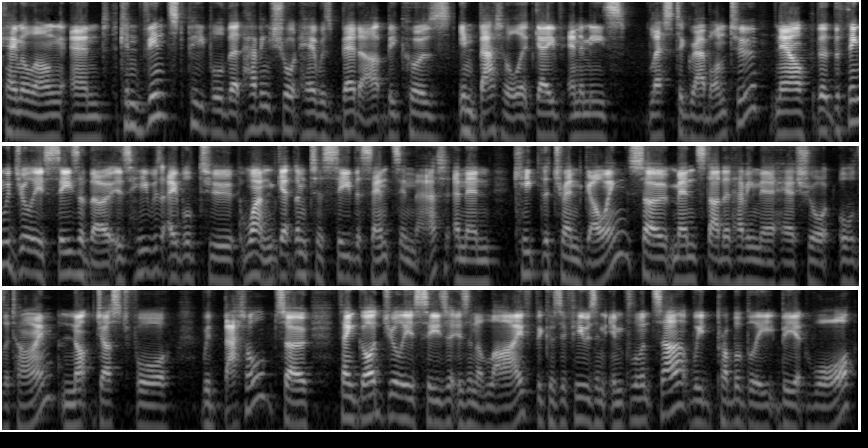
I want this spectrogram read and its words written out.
came along and convinced people that having short hair was better because in battle it gave enemies less to grab onto. Now, the, the thing with Julius Caesar though is he was able to, one, get them to see the sense in that and then keep the trend going. So men started having their hair short all the time, not just for with battle. So thank God Julius Caesar isn't alive because if he was an influencer, we'd probably be at war.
